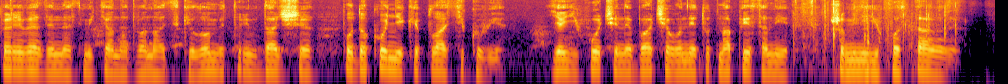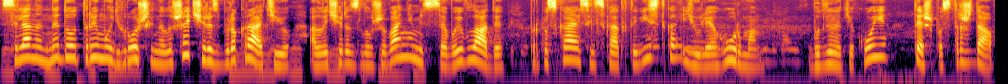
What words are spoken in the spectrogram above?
Перевезене сміття на 12 кілометрів. Далі подоконники пластикові. Я їх очі не бачив, вони тут написані, що мені їх поставили. Селяни недоотримують грошей не лише через бюрократію, але й через зловживання місцевої влади, припускає сільська активістка Юлія Гурман, будинок якої теж постраждав.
